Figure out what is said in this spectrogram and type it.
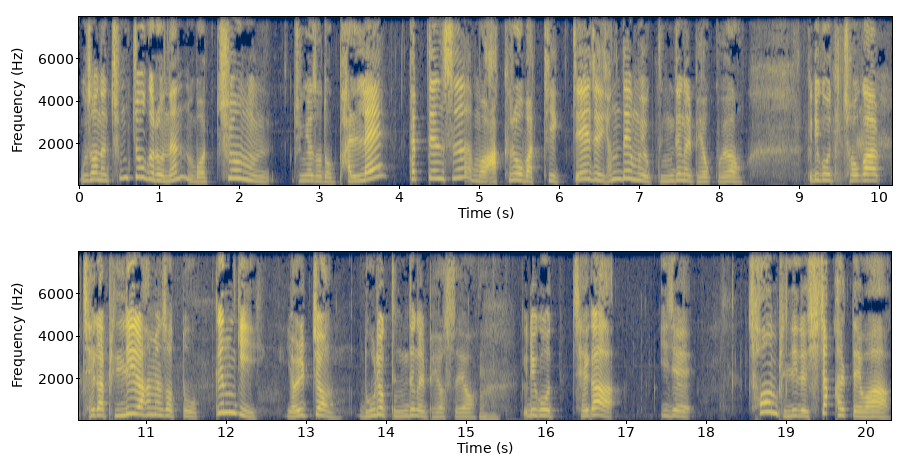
우선은 춤 쪽으로는 뭐 춤 중에서도 발레, 탭댄스, 뭐 아크로바틱, 재즈, 현대무용 등등을 배웠고요. 그리고 저가 제가 빌리를 하면서 또 끈기, 열정, 노력 등등을 배웠어요. 그리고 제가 이제 처음 빌리를 시작할 때와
